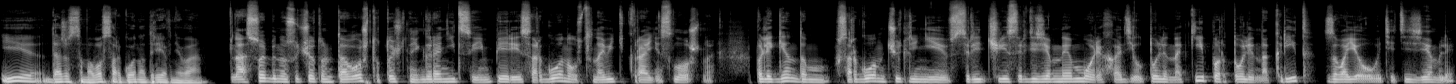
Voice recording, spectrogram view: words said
и даже самого Саргона Древнего. Особенно с учетом того, что точные границы империи Саргона установить крайне сложно. По легендам, Саргон чуть ли не сред... через Средиземное море ходил то ли на Кипр, то ли на Крит завоевывать эти земли.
